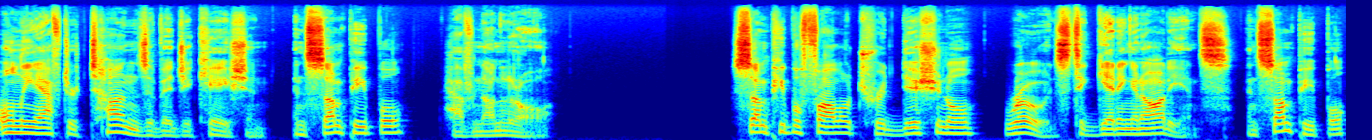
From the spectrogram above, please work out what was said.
only after tons of education, and some people have none at all. Some people follow traditional roads to getting an audience, and some people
